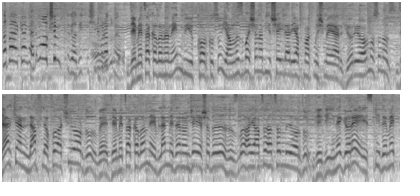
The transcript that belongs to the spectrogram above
sabah erken geldim, o akşamüstü geldi. Hiç işini bırakmıyor. Demet Akalın'ın en büyük korkusu yalnız başına bir şeyler yapmakmış meğer. Görüyor musunuz? Derken laf lafı açıyordu ve Demet Akalın evlenmeden önce yaşadığı hızlı hayatı hatırlıyordu. Dediğine göre eski Demet'le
